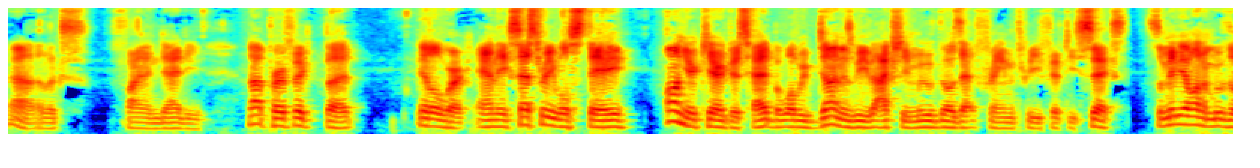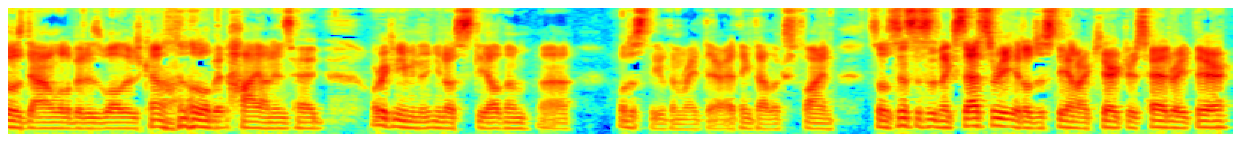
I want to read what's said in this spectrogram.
Ah, that looks fine and dandy. Not perfect, but it'll work. And the accessory will stay on your character's head, but what we've done is we've actually moved those at frame 356. So maybe I want to move those down a little bit as well. There's kind of a little bit high on his head. Or we can even, you know, scale them. Uh, we'll just leave them right there. I think that looks fine. So since this is an accessory, it'll just stay on our character's head right there.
